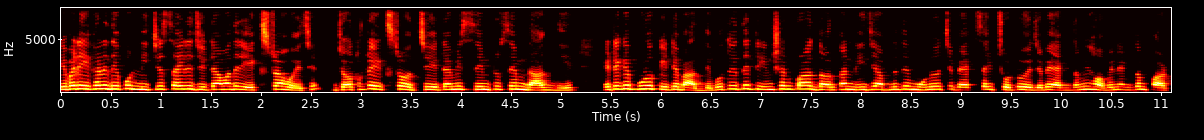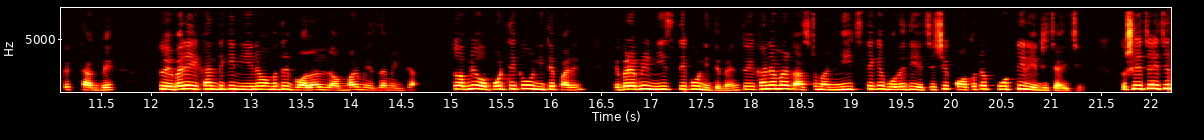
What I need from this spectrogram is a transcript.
এবারে এখানে দেখুন নিচের সাইডে যেটা আমাদের এক্সট্রা হয়েছে, যতটা এক্সট্রা হচ্ছে এটা আমি সেম টু সেম দাগ দিয়ে এটাকে পুরো কেটে বাদ দেবো। তো এতে টেনশন করার দরকার নেই যে আপনাদের মনে হচ্ছে ব্যাক সাইড ছোট হয়ে যাবে, একদমই হবে না, একদম পারফেক্ট থাকবে। তো এবারে এখান থেকে নিয়ে নেব আমাদের গলার লম্বার মেজারমেন্টটা তো আপনি ওপর থেকেও নিতে পারেন। এবার আপনি নিচ থেকেও নিতে পারেন। তো এখানে আমার কাস্টমার নিচ থেকে বলে দিয়েছে সে কতটা পট্টি রেডি চাইছে। তো সে চাইছে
